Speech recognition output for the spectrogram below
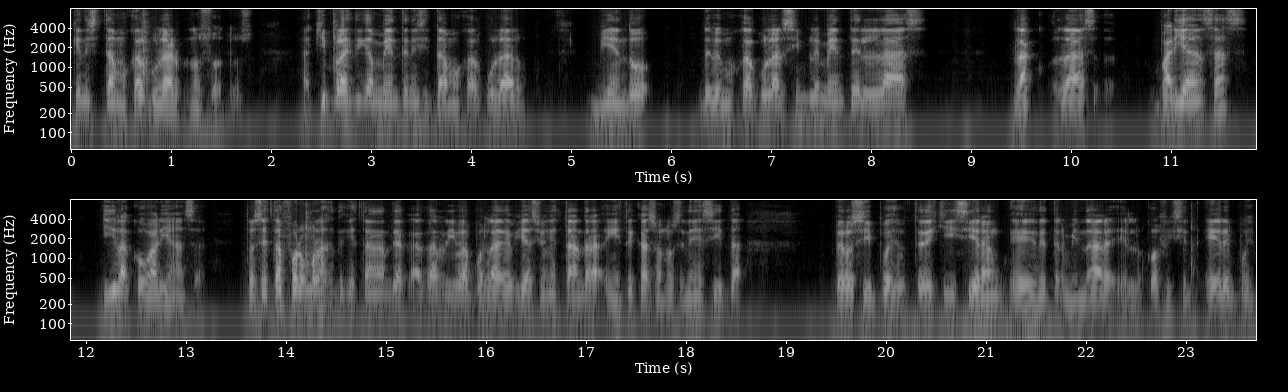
qué necesitamos calcular nosotros. Aquí prácticamente necesitamos calcular viendo debemos calcular simplemente las, las varianzas y la covarianza. Entonces estas fórmulas que están de acá, arriba, pues la desviación estándar en este caso no se necesita. Pero si pues ustedes quisieran eh, determinar el coeficiente R, pues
